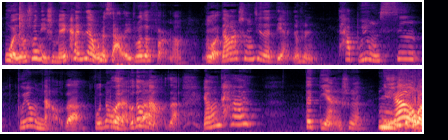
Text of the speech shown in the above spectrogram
我就说你是没看见，我是撒了一桌子粉吗？我当时生气的点就是他不用心，不用脑子，不动对，不动脑子。然后他的点是你让我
